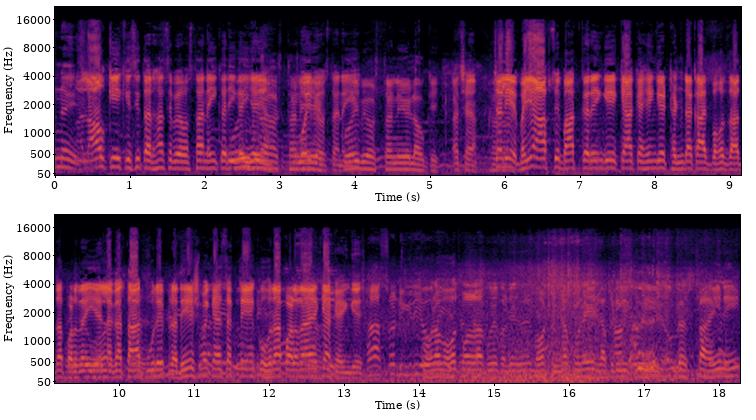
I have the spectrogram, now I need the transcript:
नहीं। अलाव की किसी तरह से व्यवस्था नहीं करी गई है व्यवस्था कोई व्यवस्था नहीं कोई व्यवस्था नहीं है लाव की अच्छा चलिए भैया आपसे बात करेंगे क्या कहेंगे? ठंडक आज बहुत ज़्यादा पड़ रही है लगातार पूरे प्रदेश में कह सकते हैं कोहरा पड़ रहा है क्या कहेंगे? कोहरा बहुत पड़ रहा है पूरे प्रदेश में बहुत ठंडक हो रही है लकड़ी व्यवस्था है ही नहीं।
